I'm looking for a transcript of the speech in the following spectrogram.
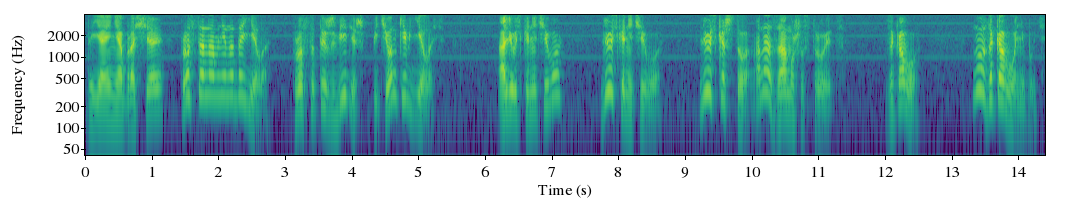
Да я и не обращаю, просто она мне надоела. Просто ты ж видишь, в печёнке въелась. А Люська ничего? Люська ничего. Люська что? Она замуж устроится. За кого? Ну, за кого-нибудь.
